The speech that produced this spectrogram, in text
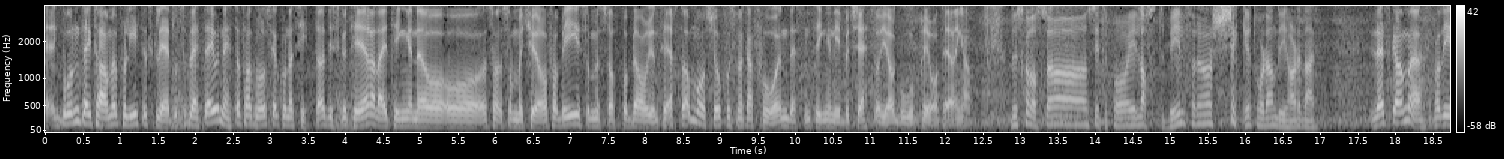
eh, grunnen til at jeg tar med politisk ledelse på dette, er jo nettopp for at vi skal kunne sitte og diskutere de tingene og, og, som, som, vi kjører forbi, som vi stopper og blir orientert om, og se hvordan vi kan få inn disse tingene i budsjettet og gjøre gode prioriteringer. Du skal også sitte på i lastebil for å sjekke ut hvordan de har det der? Det skal vi. for Det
